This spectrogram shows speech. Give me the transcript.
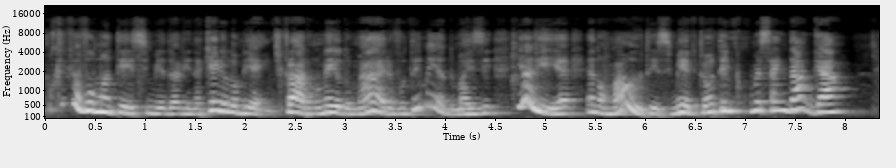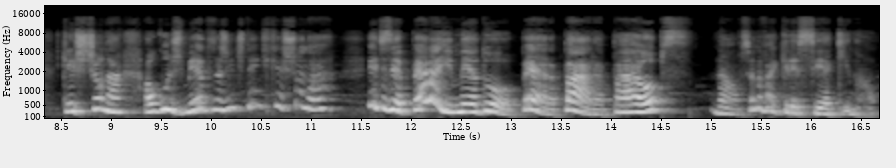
Por que, que eu vou manter esse medo ali naquele ambiente? Claro, no meio do mar eu vou ter medo, mas e, e ali? É, é normal eu ter esse medo? Então eu tenho que começar a indagar, questionar. Alguns medos a gente tem que questionar. e dizer: peraí, medo, pera, para, para, ops, não, você não vai crescer aqui, não.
